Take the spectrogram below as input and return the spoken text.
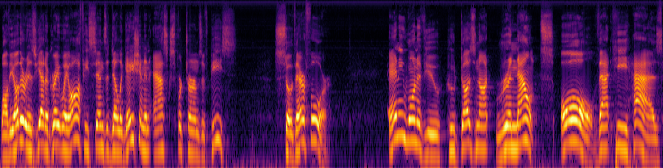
while the other is yet a great way off, he sends a delegation and asks for terms of peace. So therefore, any one of you who does not renounce all that he has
